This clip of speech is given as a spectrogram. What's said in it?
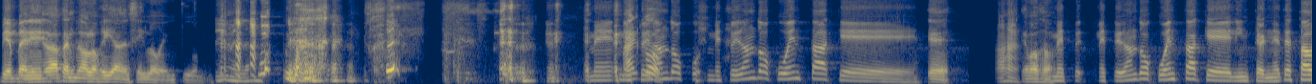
Bienvenido a la tecnología del siglo XXI. Sí. Me, me estoy dando, me estoy dando cuenta que ¿Qué? Ajá. ¿Qué pasó? me, estoy- me estoy dando cuenta que el internet está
